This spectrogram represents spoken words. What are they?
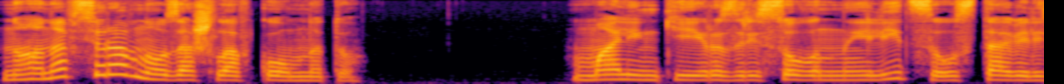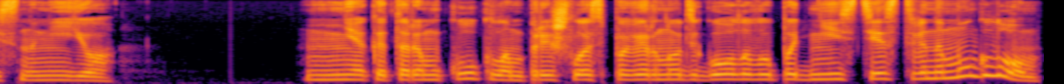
но она все равно зашла в комнату. Маленькие разрисованные лица уставились на нее. Некоторым куклам пришлось повернуть голову под неестественным углом,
